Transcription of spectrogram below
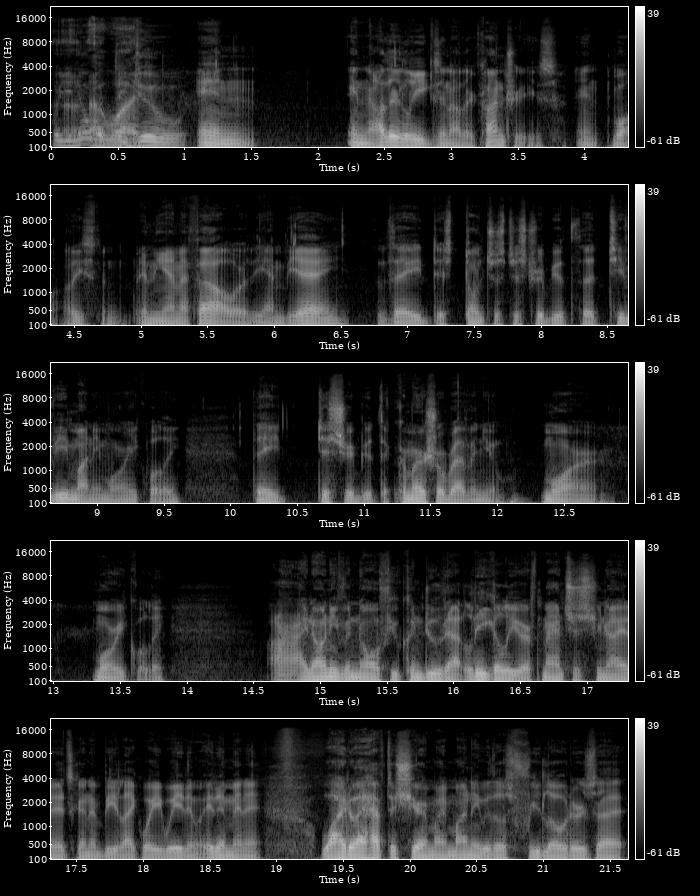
Well, you know away. what they do in in other leagues in other countries, in well, at least in, in the NFL or the NBA, they just don't just distribute the TV money more equally; they distribute the commercial revenue more more equally. I don't even know if you can do that legally or if Manchester United is going to be like, wait, wait, wait a minute. Why do I have to share my money with those freeloaders at,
